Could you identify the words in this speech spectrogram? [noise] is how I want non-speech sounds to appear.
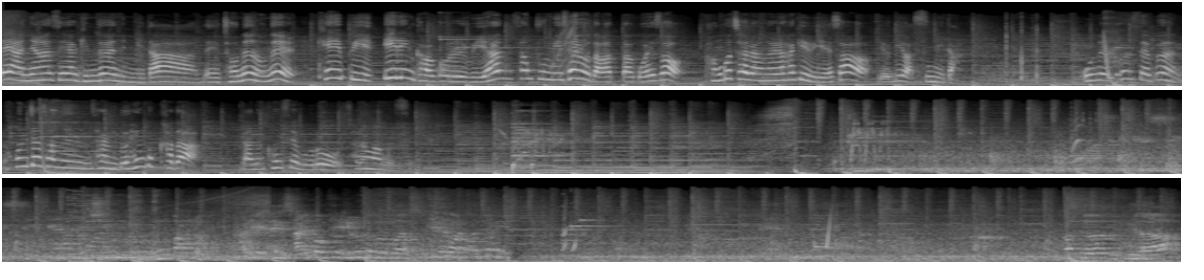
네, 안녕하세요. 김도연입니다. 네, 저는 오늘 KB 1인 가구를 위한 상품이 새로 나왔다고 해서 광고 촬영을 하기 위해서 여기 왔습니다. 오늘 컨셉은 혼자 사는 삶도 행복하다 라는 컨셉으로 촬영하고 있습니다. 카 트 좋습니다.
